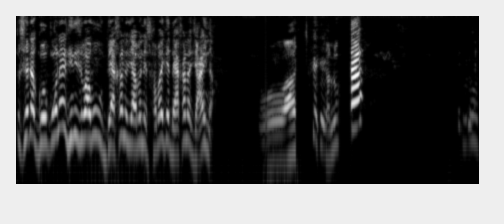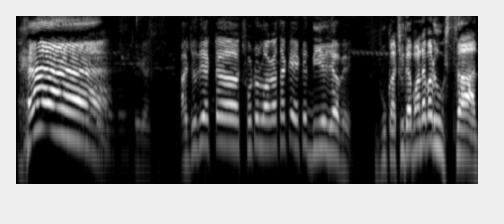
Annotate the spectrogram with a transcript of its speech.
তো সেটা গোপনে জিনিস বাবু দেখানো যাবে না সবাইকে দেখানো যায় না। ও আচ্ছা চলো। হ্যাঁ? ঠিক আছে। আর যদি একটা ছোট লগা থাকে একে দিয়ে যাবে। বুকাচুদা বানাবার উস্তাদ।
